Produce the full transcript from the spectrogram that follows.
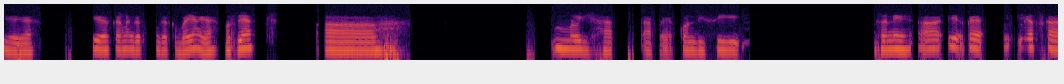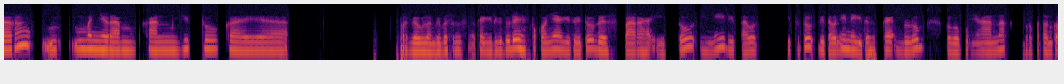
Iya ya. Iya karena nggak nggak kebayang ya. Maksudnya uh, melihat apa ya kondisi misalnya nih uh, iya kayak lihat sekarang menyeramkan gitu kayak pergaulan bebas kayak gitu-gitu deh pokoknya gitu. Itu udah separah itu ini di tahun itu tuh di tahun ini gitu. Kayak belum kalau gue punya anak beberapa tahun ke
